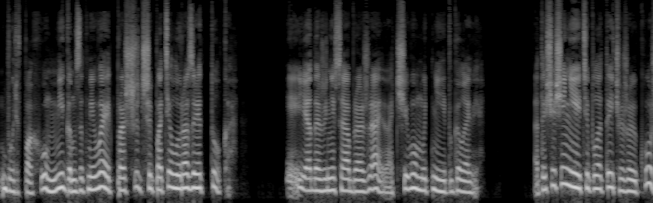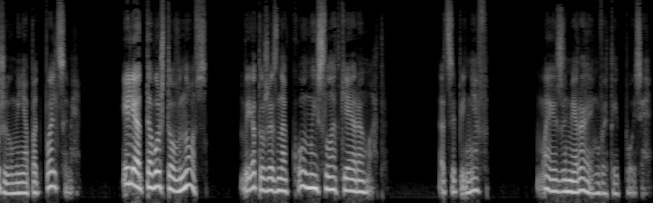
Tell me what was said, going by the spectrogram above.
Боль в паху мигом затмевает прошедший по телу разряд тока. И я даже не соображаю, от чего мутнеет в голове. От ощущения теплоты чужой кожи у меня под пальцами. Или от того, что в нос бьет уже знакомый сладкий аромат. Оцепенев, мы замираем в этой позе.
